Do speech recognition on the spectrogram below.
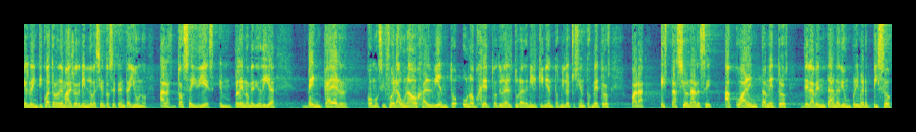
que el 24 de mayo de 1971, a las 12 y 10, en pleno mediodía, ven caer como si fuera una hoja al viento un objeto de una altura de 1500-1800 metros para estacionarse a 40 metros de la ventana de un primer piso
